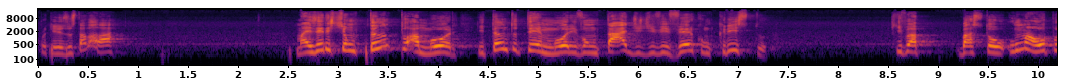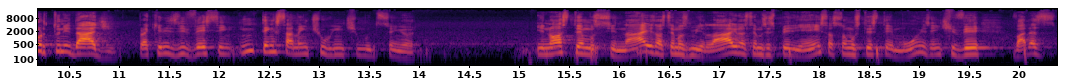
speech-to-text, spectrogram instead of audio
porque Jesus estava lá. Mas eles tinham tanto amor e tanto temor e vontade de viver com Cristo, que bastou uma oportunidade para que eles vivessem intensamente o íntimo do Senhor. E nós temos sinais, nós temos milagres, nós temos experiências, nós somos testemunhos, a gente vê várias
